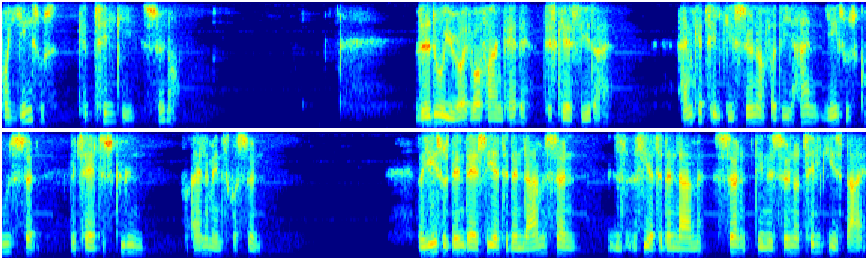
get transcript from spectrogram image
For Jesus kan tilgive synder. Ved du i øvrigt, hvorfor han kan det? Det skal jeg sige dig. Han kan tilgive synder, fordi han, Jesus Guds søn, betalte skylden for alle menneskers synd. Når Jesus den dag siger til den lamme søn, siger til den lamme, søn, dine synder tilgives dig,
